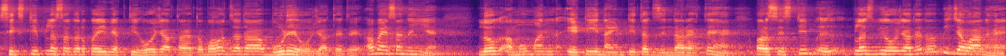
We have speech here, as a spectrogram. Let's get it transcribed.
सिक्सटी प्लस अगर कोई व्यक्ति हो जाता है तो बहुत ज़्यादा बूढ़े हो जाते थे, अब ऐसा नहीं है। लोग अमूमन 80 90 तक ज़िंदा रहते हैं और 60 प्लस भी हो जाते हैं तो अभी जवान हैं।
